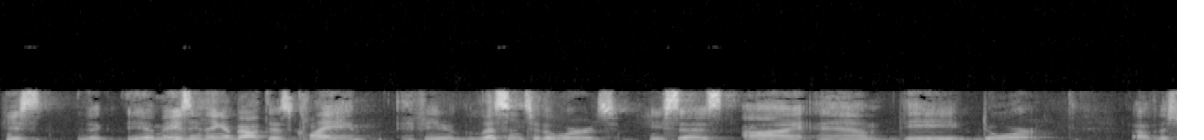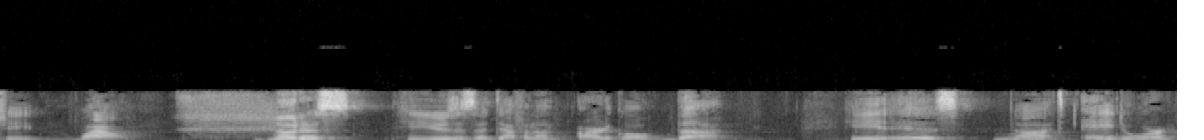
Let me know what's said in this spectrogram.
He's the, the amazing thing about this claim, if you listen to the words, he says, I am the door of the sheep. Wow. Notice he uses a definite article, the. He is not a door.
